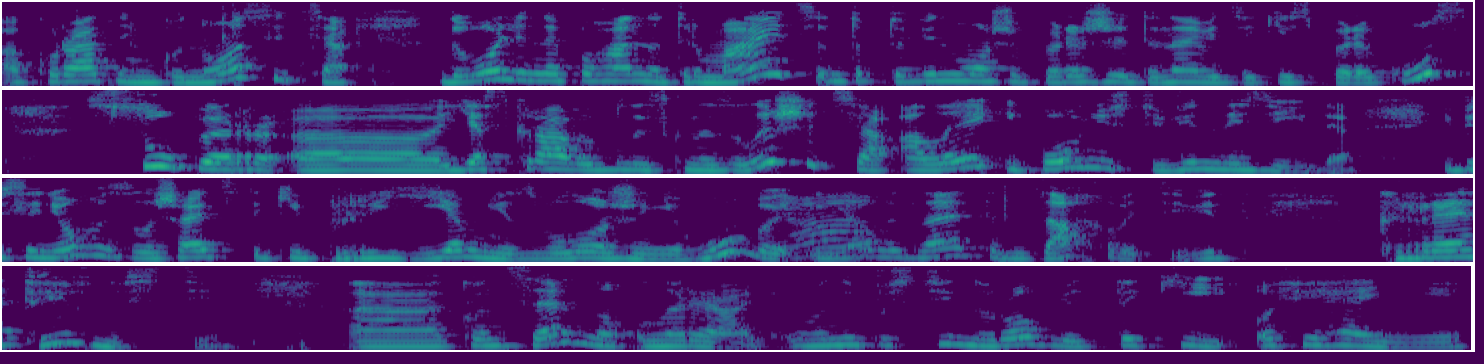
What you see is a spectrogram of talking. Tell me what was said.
акуратненько носиться, доволі непогано тримається, ну, тобто він може пережити навіть якийсь перекус. Супер е, яскравий блиск не залишиться, але і повністю він не зійде. І після нього залишаються такі приємні зволожені губи. І я, ви знаєте, в захваті від креативності е, концерну L'Oreal. Вони постійно роблять такі офігенні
